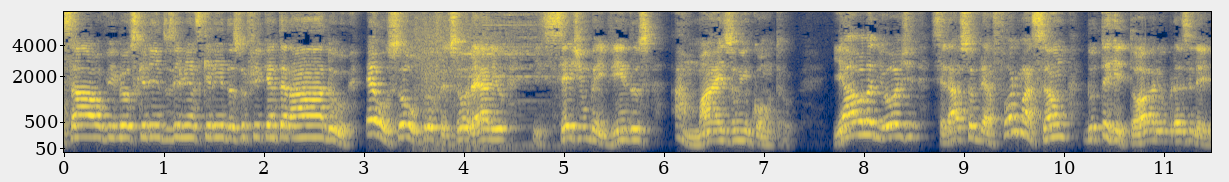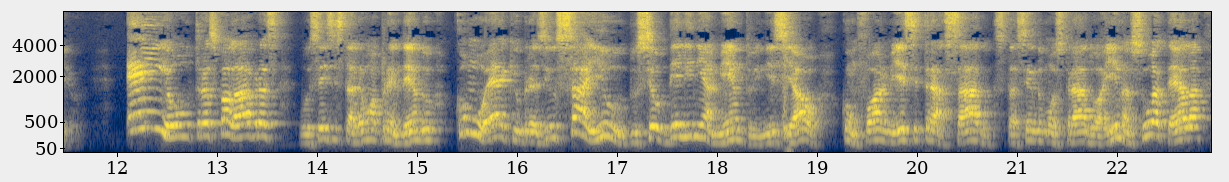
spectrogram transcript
salve, meus queridos e minhas queridas do Fique Antenado! Eu sou o professor Hélio e sejam bem-vindos a mais um encontro. E a aula de hoje será sobre a formação do território brasileiro. Em outras palavras, vocês estarão aprendendo como é que o Brasil saiu do seu delineamento inicial, conforme esse traçado que está sendo mostrado aí na sua tela,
